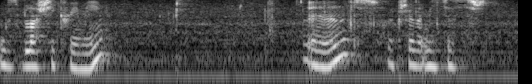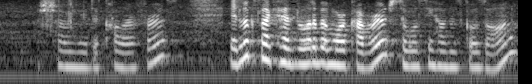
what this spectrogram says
Looks blushy creamy. And actually, let me just show you the color first. It looks like it has a little bit more coverage, so we'll see how this goes on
